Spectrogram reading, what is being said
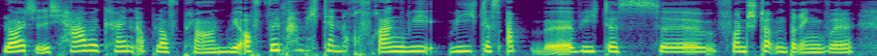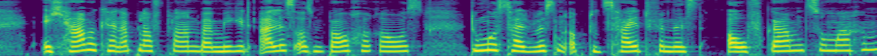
Leute, ich habe keinen Ablaufplan. Wie oft will man mich denn noch fragen, wie, wie ich das ab, äh, wie ich das äh, vonstatten bringen will? Ich habe keinen Ablaufplan. Bei mir geht alles aus dem Bauch heraus. Du musst halt wissen, ob du Zeit findest, Aufgaben zu machen.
